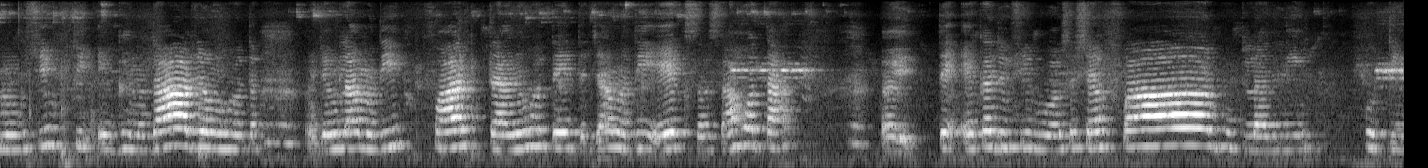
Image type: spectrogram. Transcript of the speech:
मुंगशी एक घनदार जंगल होता जंगलामध्ये फार प्राणी होते. त्याच्यामध्ये एक ससा होता. ते एका दिवशी सशा फार भूक लागली होती.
